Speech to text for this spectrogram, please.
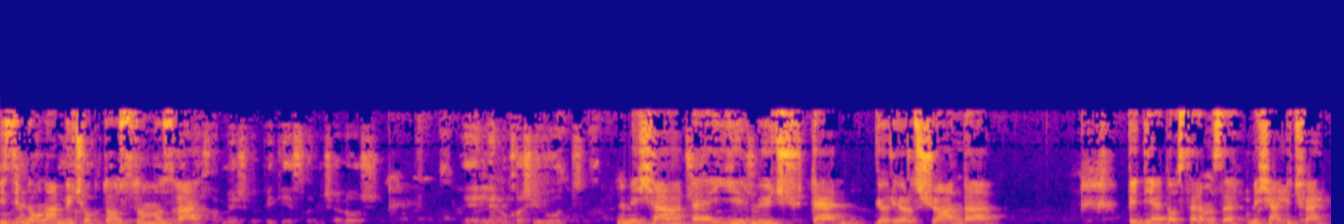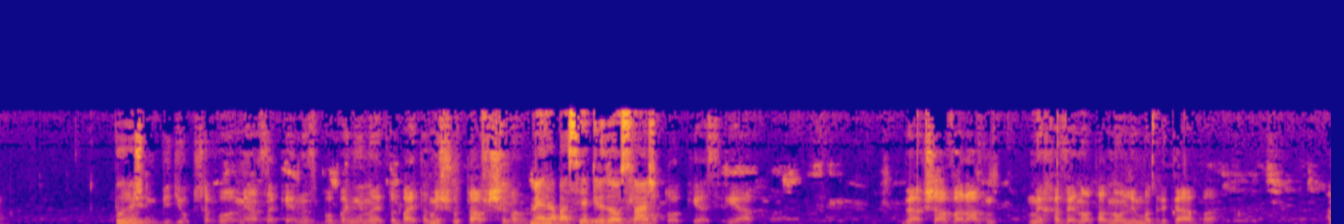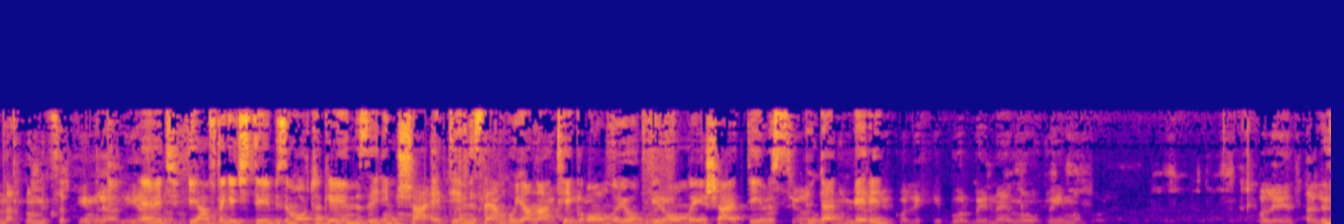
bizimle olan birçok dostumuz var. 5 ו-PT 23, העלינו חשיבות Mişa e, 23'ten görüyoruz şu anda ve diğer dostlarımızı. Mişa lütfen. Buyur. בדיוק שבוע מאז הכנס בו בנינו את הבית המשותף שלנו. Merhaba sevgili dostlar. בנינו אותו כעשירייה אחת. ועכשיו הרב מכוון אותנו למדרגה הבאה. Evet, bir hafta geçti. Bizim ortak evimizi inşa ettiğimizden bu yana tek onluyu, bir onlu inşa ettiğimiz günden beri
